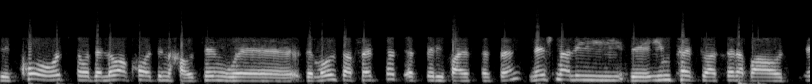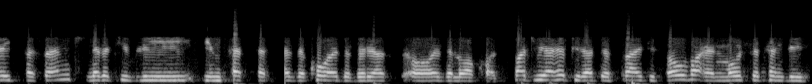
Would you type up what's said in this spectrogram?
The courts or the lower courts in Gauteng were the most affected at 35%. Nationally, the impact was at about 8% negatively impacted as the court, the various or the lower courts. But we are happy that the strike is over and most certainly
